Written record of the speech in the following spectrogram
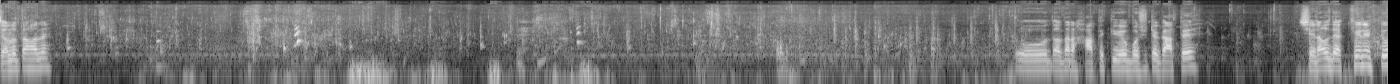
চলো তাহলে। তো দাদার হাতে কীভাবে বসিটা গাতে সেটাও দেখবেন একটু।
